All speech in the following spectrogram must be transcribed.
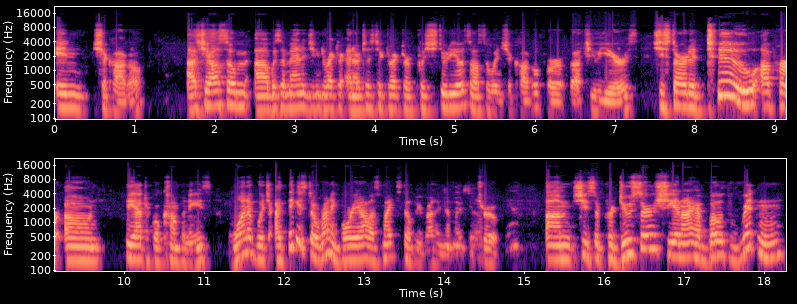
in Chicago. Uh, she also uh, was a managing director and artistic director of Push Studios, also in Chicago, for a few years. She started two of her own theatrical companies, one of which I think is still running. Borealis might still be running, that might be true. Um, she's a producer. She and I have both written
